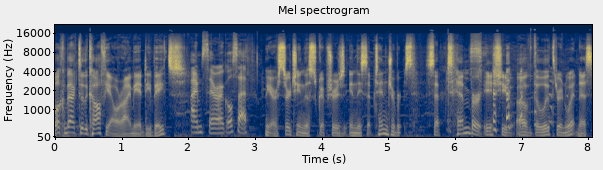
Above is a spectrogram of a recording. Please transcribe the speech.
Welcome back to the Coffee Hour. I'm Andy Bates. I'm Sarah Gulseth. We are searching the scriptures in the September September issue of the Lutheran Witness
